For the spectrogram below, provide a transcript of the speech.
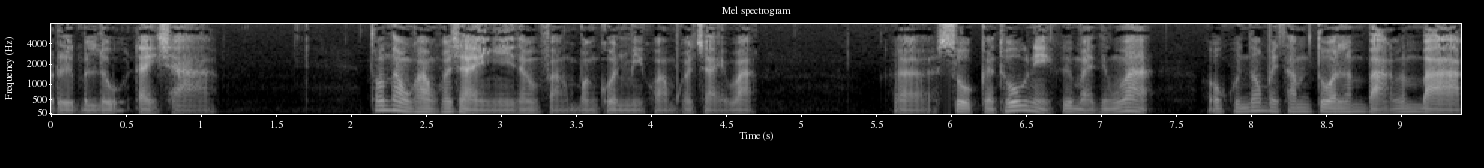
หรือบรรลุได้ช้า ต้องทำความเข้าใจอย่างนี้ท่านฟังบางคนมีความเข้าใจว่าสุขกับทุกข์นี่คือหมายถึงว่าโอ้คุณต้องไปทำตัวลำบากลำบาก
